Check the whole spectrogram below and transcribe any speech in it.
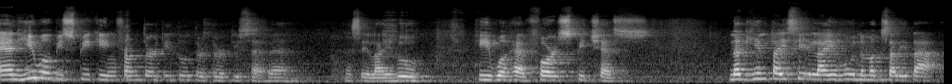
And he will be speaking from 32 to 37. That's Elihu. He will have four speeches. Naghintay si Elihu na magsalita.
